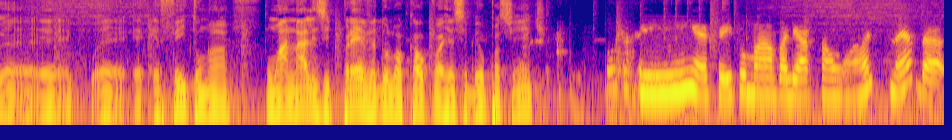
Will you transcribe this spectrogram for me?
é, é, é, é, é feita uma, uma análise prévia do local que vai receber o paciente? Sim, é feita uma avaliação antes, né, da,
